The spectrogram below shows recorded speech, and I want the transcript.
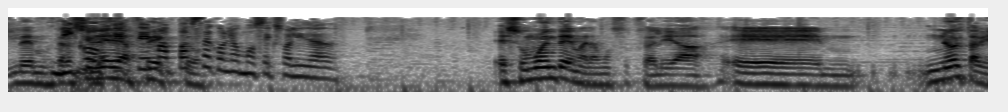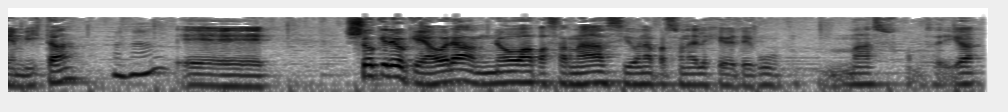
Nico, demostraciones de ¿qué afecto. tema pasa con la homosexualidad? Es un buen tema la homosexualidad. Eh, no está bien vista. Eh, yo creo que ahora no va a pasar nada si una persona LGBTQ más, como se diga,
